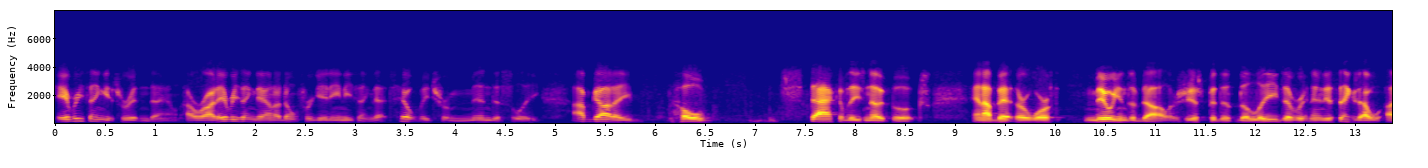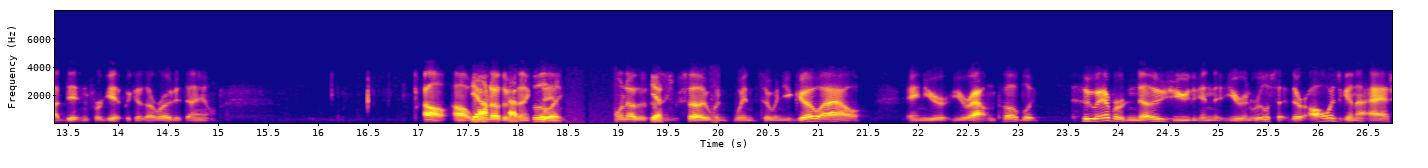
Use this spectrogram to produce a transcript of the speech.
Everything gets written down. I write everything down. I don't forget anything. That's helped me tremendously. I've got a whole stack of these notebooks, and I bet they're worth millions of dollars just for the, the leads I've written and the things I, I didn't forget because I wrote it down. Oh, oh, yeah, one other absolutely. thing. One other yes. thing. So when when so when you go out and you're you're out in public, whoever knows you and that you're in real estate, they're always going to ask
